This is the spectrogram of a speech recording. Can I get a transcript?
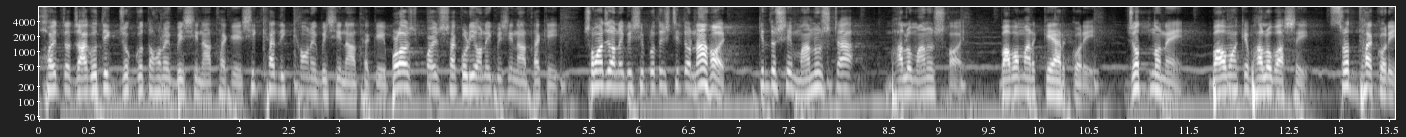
হয়তো জাগতিক যোগ্যতা অনেক বেশি না থাকে, শিক্ষা দীক্ষা অনেক বেশি না থাকে পড়া- পয়সা করি অনেক বেশি না থাকে, সমাজে অনেক বেশি প্রতিষ্ঠিত না হয়, কিন্তু সে মানুষটা ভালো মানুষ হয় বাবা মার কেয়ার করে যত্ন নেয় বাবা মাকে ভালোবাসে, শ্রদ্ধা করে,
